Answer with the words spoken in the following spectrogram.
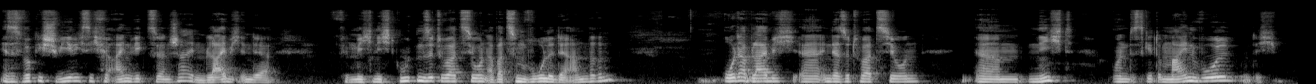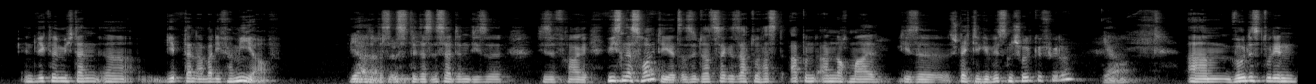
ist es wirklich schwierig, sich für einen Weg zu entscheiden. Bleibe ich in der für mich nicht guten Situation, aber zum Wohle der anderen? Oder bleibe ich äh, in der Situation ähm, nicht und es geht um mein Wohl und ich entwickle mich dann, äh, gebe dann aber die Familie auf. Ja, also das ist, das ist ja dann diese, diese Frage. Wie ist denn das heute jetzt? Also du hast ja gesagt, du hast ab und an nochmal diese schlechte Gewissen, Schuldgefühle. Ja. Ähm, würdest du den,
